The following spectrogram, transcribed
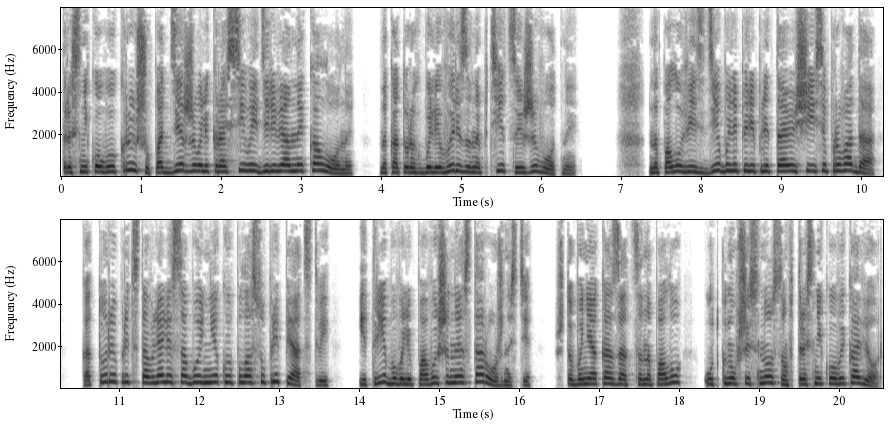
Тростниковую крышу поддерживали красивые деревянные колонны, на которых были вырезаны птицы и животные. На полу везде были переплетающиеся провода, которые представляли собой некую полосу препятствий и требовали повышенной осторожности, чтобы не оказаться на полу, уткнувшись носом в тростниковый ковер.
